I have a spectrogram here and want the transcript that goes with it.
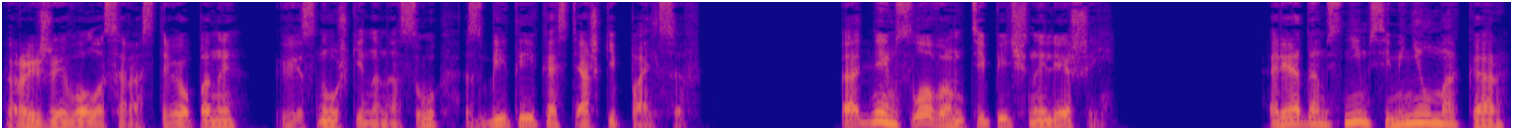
Рыжие волосы растрепаны, веснушки на носу, сбитые костяшки пальцев. Одним словом, типичный леший. Рядом с ним семенил Макар,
